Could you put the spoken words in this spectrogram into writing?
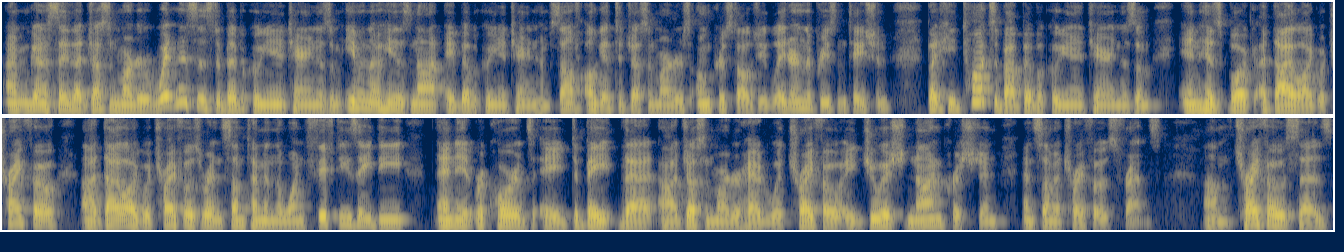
I'm going to say that Justin Martyr witnesses to biblical Unitarianism, even though he is not a biblical Unitarian himself. I'll get to Justin Martyr's own Christology later in the presentation, but he talks about biblical Unitarianism in his book, A Dialogue with Trypho. Uh, Dialogue with Trypho is written sometime in the 150s AD, and it records a debate that uh, Justin Martyr had with Trypho, a Jewish non Christian, and some of Trypho's friends. Um, Trypho says,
